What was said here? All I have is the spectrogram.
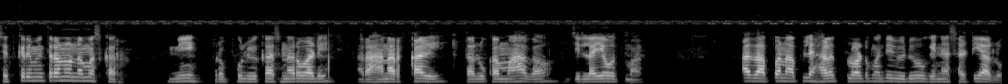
शेतकरी मित्रांनो नमस्कार. मी प्रफुल्ल विकास नरवाडे राहणार काळी तालुका महागाव जिल्हा यवतमाळ. आज आपण आपल्या हळद प्लॉटमध्ये व्हिडिओ घेण्यासाठी आलो.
